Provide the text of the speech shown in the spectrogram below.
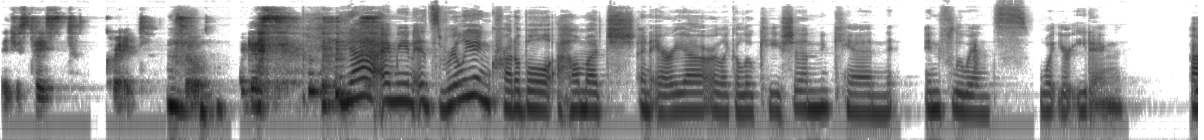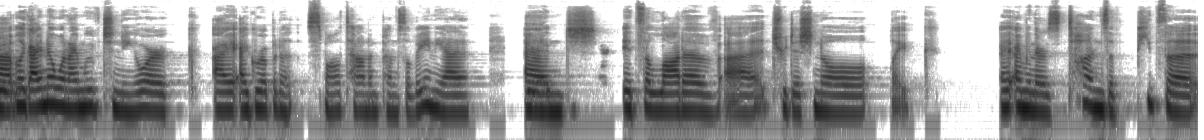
They just taste great. So I guess. yeah, I mean, it's really incredible how much an area or like a location can influence what you're eating. Um, like I know when I moved to New York, I, I grew up in a small town in Pennsylvania, and it's a lot of uh, traditional like I, I, mean there's tons of pizza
